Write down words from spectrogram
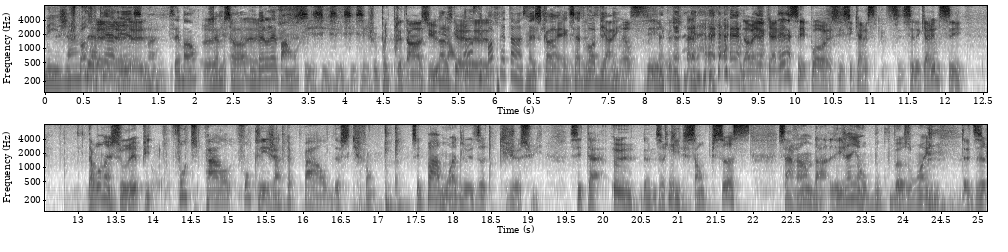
les gens. Je pense Le que- charisme. le- C'est bon. Euh, J'aime ça. Une belle euh, réponse. c'est- c'est- c'est- c'est- c'est- je veux pas être prétentieux. Non, parce non. que- Non, c'est pas prétentieux. Mais c'est correct. Ça te va bien. Merci. non, mais le charisme, c'est pas. C'est, c'est charisme- c'est- c'est le charisme, c'est d'avoir un sourire, puis faut que tu parles, faut que les gens te parlent de ce qu'ils font. C'est pas à moi de leur dire qui je suis. C'est à eux de me dire qui ils sont. Puis ça, ça rentre dans. Les gens, ils ont beaucoup besoin de dire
